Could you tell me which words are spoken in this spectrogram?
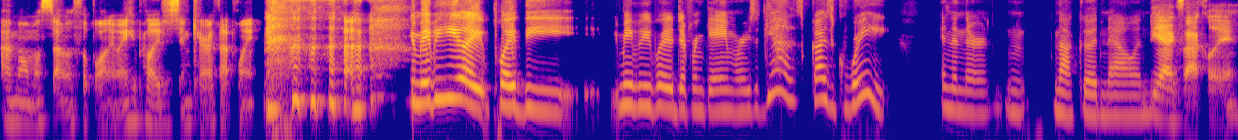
I'm almost done with football anyway. He probably just didn't care at that point. Maybe he like played the maybe he played a different game where he said, "Yeah, this guy's great," and then they're n- not good now. And yeah, exactly.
